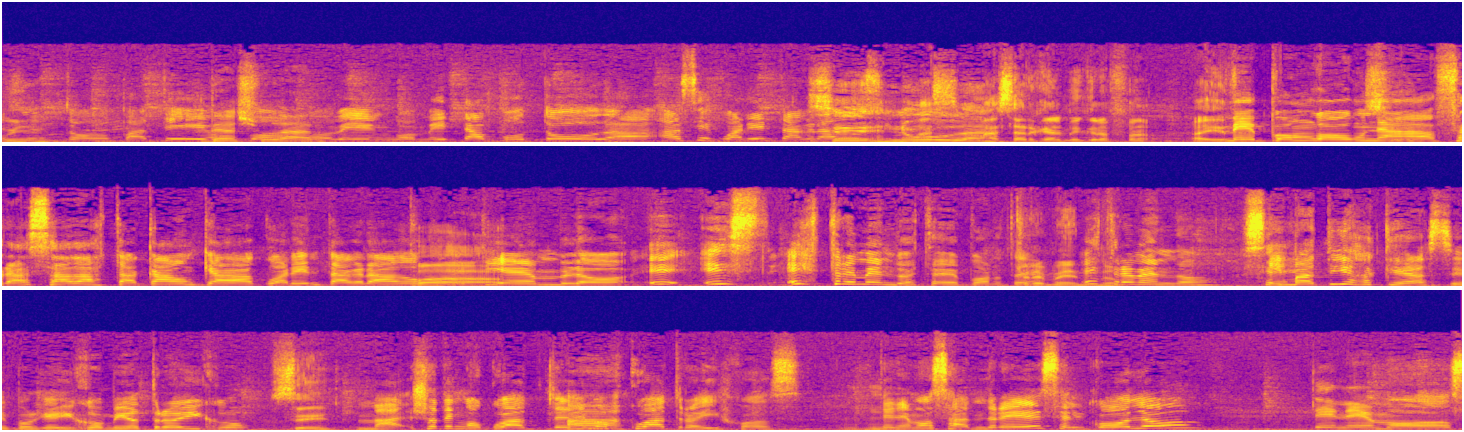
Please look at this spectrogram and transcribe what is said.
Sí, sí, todo, pateo, De ayudar. pongo, vengo, me tapo toda, hace 40 grados. Se desnuda. Más cerca del micrófono. Ahí está. Me pongo una frazada hasta acá, aunque haga 40 grados, Pa. porque tiemblo. Eh, Es, es tremendo este deporte. Tremendo. Es tremendo. Sí. ¿Y Matías qué hace? Porque dijo mi otro hijo. Sí. Ma- Yo tengo cuatro, tenemos Ah. cuatro hijos. Tenemos a Andrés, el colo. Tenemos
